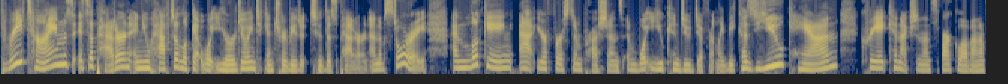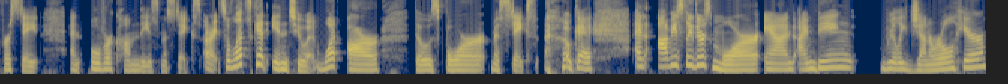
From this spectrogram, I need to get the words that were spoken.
three times, it's a pattern, and you have to look at what you're doing to contribute to this pattern. End of story. And looking at your first impressions and what you can do differently because you can create connection and spark love on a first date and overcome these mistakes. All right, so let's get into it. What are those four mistakes? okay. And obviously, there's more, and I'm being really general here.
